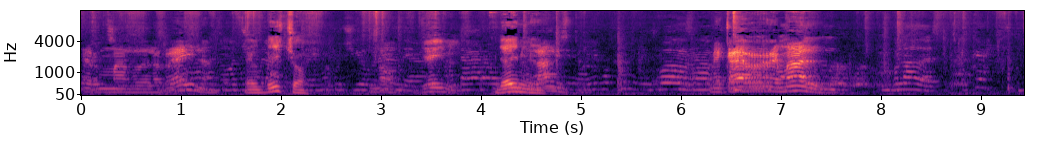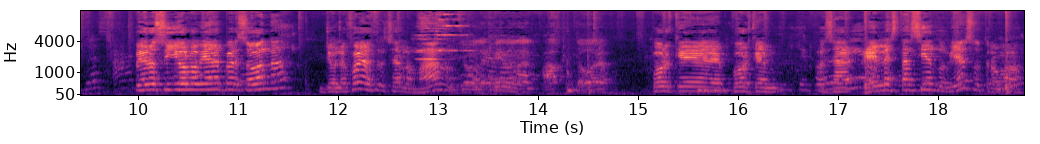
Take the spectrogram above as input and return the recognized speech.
hermano de la reina. El bicho. No, Jamie. Jamie. Lannister. Me cae re mal. Pero si yo lo vi en persona, yo le fui a estrechar la mano. Yo le pido una autógrafo. Porque, porque, o sea, él está haciendo bien su trabajo.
